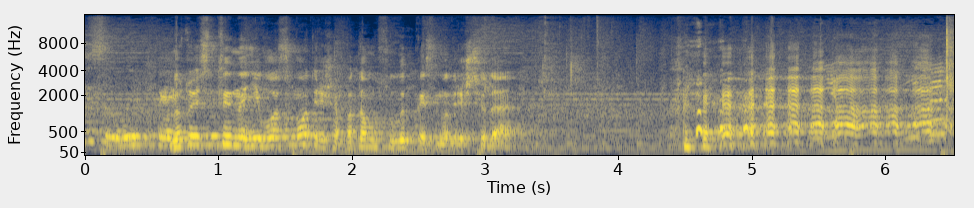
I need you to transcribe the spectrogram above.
и с улыбкой. Ну то есть ты на него смотришь, а потом с улыбкой смотришь сюда. Такси.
